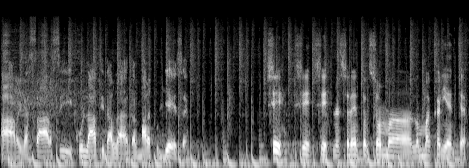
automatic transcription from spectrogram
a rilassarsi cullati dal, dal mare pugliese. Sì, sì, sì, nel Salento insomma non manca niente.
